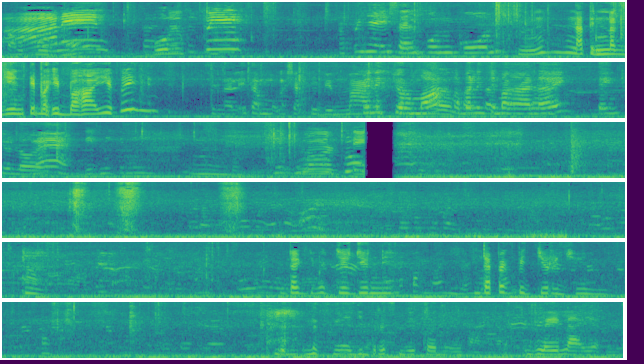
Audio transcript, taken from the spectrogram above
Kanin. Bulpi. Apa niya i-cellphone ko? Hmm, natin nagyan ti bahay-bahay. Sinalitan mo ka siya kibimay. Pinicture mo? Kabalin ti mga anay? Thank you, Lord. Give me, give me. Lord, thank Dapat picture dyan eh. Dapat picture dyan. Nag-nga dress dito ni Glaylaya ni.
